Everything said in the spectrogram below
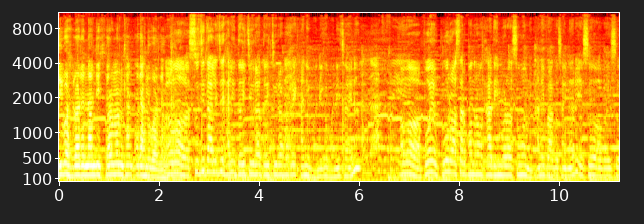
दिवसबाट नाम चाहिँ सलमान खान राख्नुपर्छ अब सुजिताले चाहिँ खालि दही चिउरा दही चिउरा मात्रै खाने भनेको भनी छ होइन अब पोहोर पोहोर असार पन्ध्रमा खाएदेखिबाट सुमन खानै पाएको छैन अरे। यसो अब यसो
